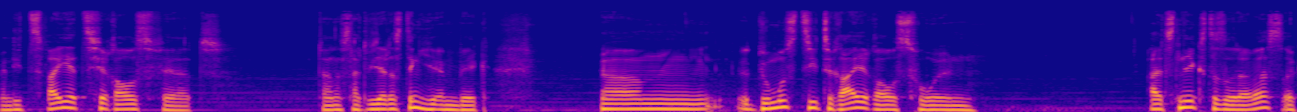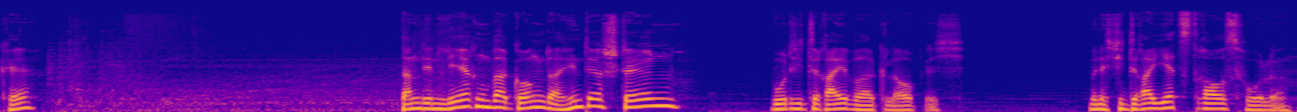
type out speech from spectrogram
Wenn die 2 jetzt hier rausfährt, dann ist halt wieder das Ding hier im Weg. Ähm, du musst die 3 rausholen. Als nächstes, oder was? Okay. Dann den leeren Waggon dahinter stellen, wo die 3 war, glaube ich. Wenn ich die 3 jetzt raushole.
